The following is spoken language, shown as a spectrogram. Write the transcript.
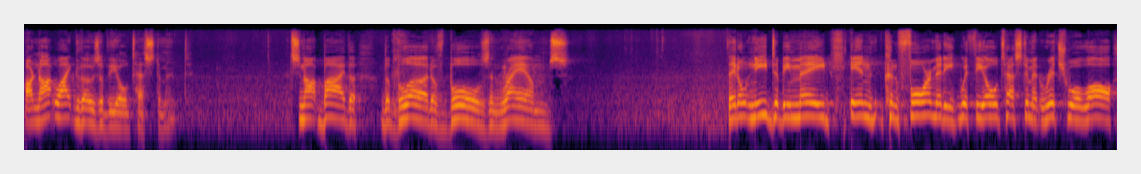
are not like those of the Old Testament. It's not by the, the blood of bulls and rams. They don't need to be made in conformity with the Old Testament ritual law.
